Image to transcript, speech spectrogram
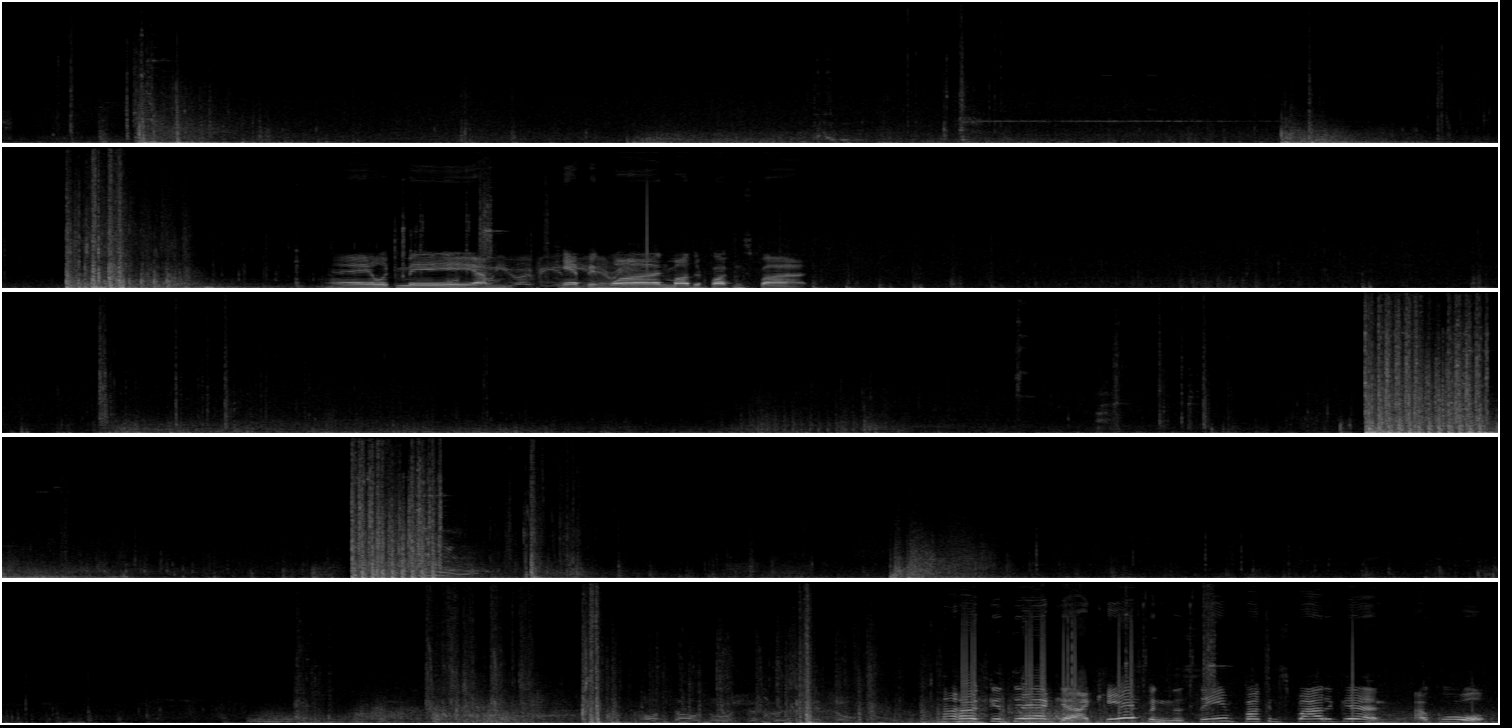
Hey, look at me. I'm UAV in the camping one motherfucking spot. Look at that guy camping in the same fucking spot again. How cool.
